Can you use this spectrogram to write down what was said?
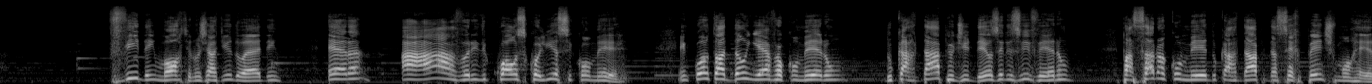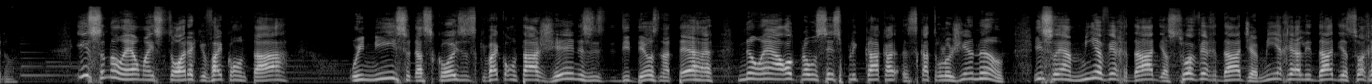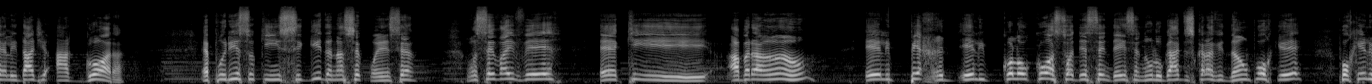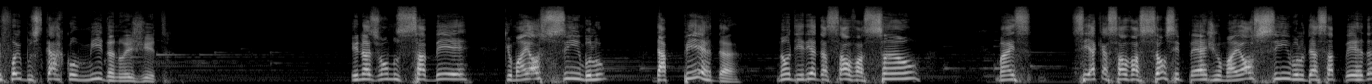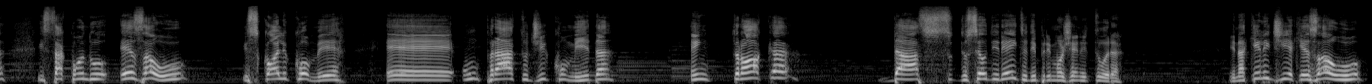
vida e morte no jardim do Éden, era a árvore de qual escolhia se comer. Enquanto Adão e Eva comeram do cardápio de Deus, eles viveram, passaram a comer do cardápio da serpente e morreram. Isso não é uma história que vai contar o início das coisas, que vai contar a gênese de Deus na terra, não é algo para você explicar a escatologia, não. Isso é a minha verdade, a sua verdade, a minha realidade e a sua realidade agora. É por isso que em seguida, na sequência, você vai ver é que Abraão, ele, per, ele colocou a sua descendência num lugar de escravidão, por quê? Porque ele foi buscar comida no Egito. E nós vamos saber que o maior símbolo da perda, não diria da salvação, mas se é que a salvação se perde, o maior símbolo dessa perda está quando Esaú escolhe comer é, um prato de comida em troca das, do seu direito de primogenitura. E naquele dia que Esaú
